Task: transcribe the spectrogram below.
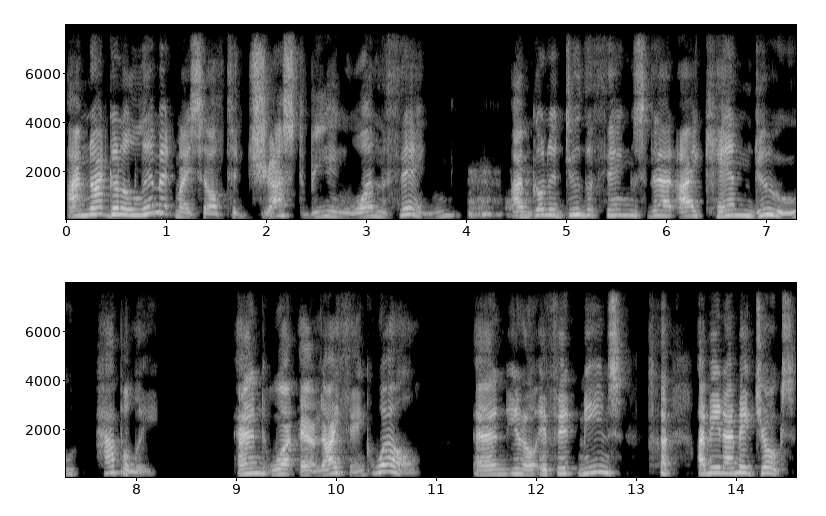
I'm not going to limit myself to just being one thing. I'm going to do the things that I can do happily. And what and I think well. And you know, if it means I mean, I make jokes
